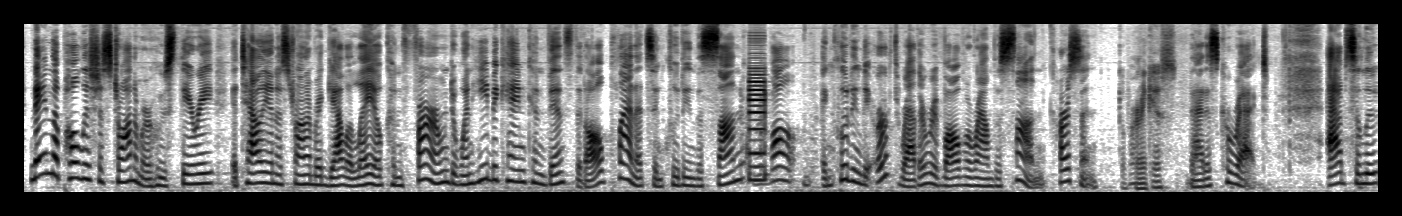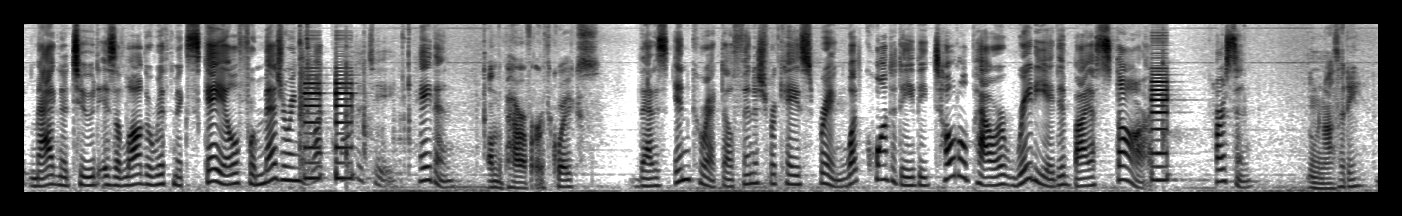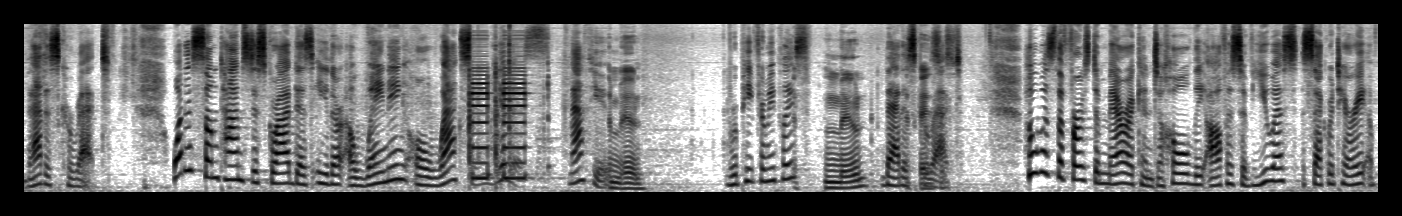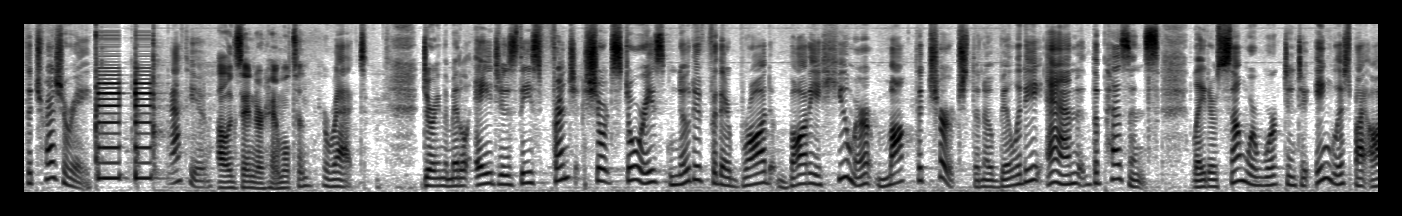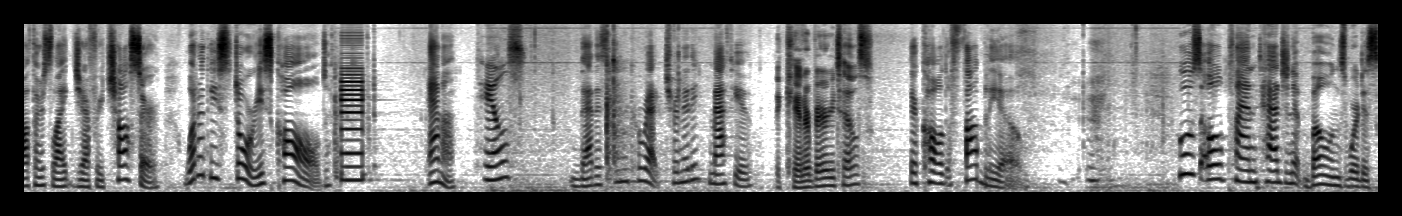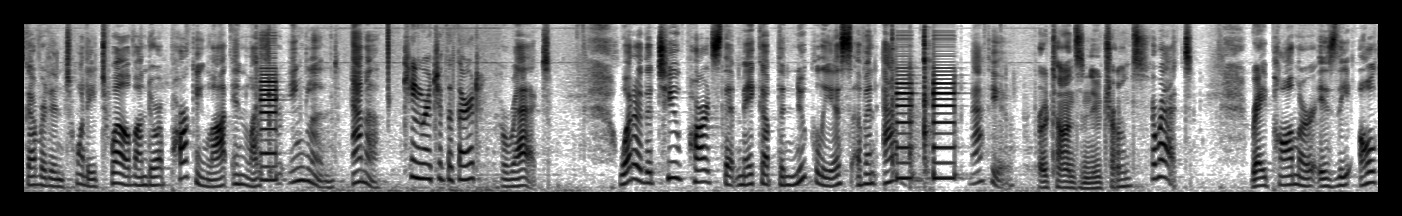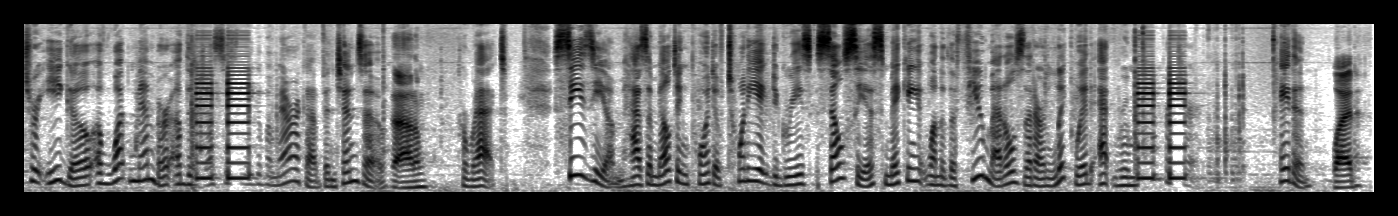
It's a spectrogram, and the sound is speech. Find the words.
Name the Polish astronomer whose theory Italian astronomer Galileo confirmed when he became convinced that all planets, including the sun, revol- including the Earth, rather, revolve around the sun. Carson. Copernicus. That is correct. Absolute magnitude is a logarithmic scale for measuring what quantity? Hayden. On the power of earthquakes. That is incorrect. I'll finish for Cave Spring. What quantity the total power radiated by a star? Carson. Luminosity. That is correct. What is sometimes described as either a waning or waxing gibbous? Matthew. The moon. Repeat for me, please. The Moon. That is phases. correct. Who was the first American to hold the office of U.S. Secretary of the Treasury? Matthew. Alexander Hamilton. Correct. During the Middle Ages, these French short stories, noted for their broad body humor, mocked the church, the nobility, and the peasants. Later, some were worked into English by authors like Geoffrey Chaucer. What are these stories called? Anna. Tails. That is incorrect. Trinity? Matthew. The Canterbury Tales. They're called Fabliaux. Whose old Plantagenet bones were discovered in 2012 under a parking lot in Leicester, England? Anna. King Richard III. Correct. What are the two parts that make up the nucleus of an atom? Matthew. Protons and neutrons. Correct. Ray Palmer is the alter ego of what member of the Justice League of America? Vincenzo. The atom. Correct. Cesium has a melting point of 28 degrees Celsius, making it one of the few metals that are liquid at room temperature. Hayden. Lead.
